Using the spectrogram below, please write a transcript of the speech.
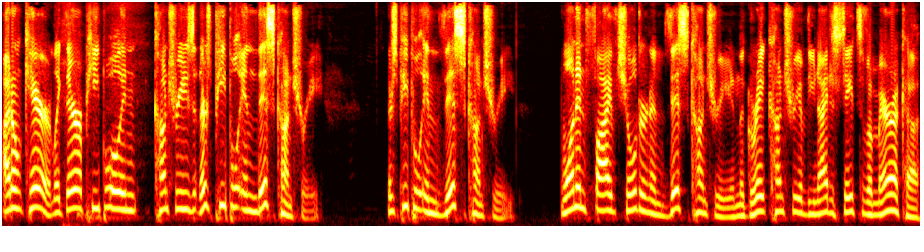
I don't care. Like there are people in countries, there's people in this country. There's people in this country. One in five children in this country, in the great country of the United States of America,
